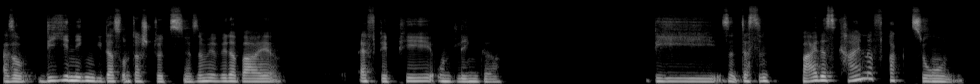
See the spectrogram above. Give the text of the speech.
also diejenigen, die das unterstützen, jetzt sind wir wieder bei FDP und Linke, die sind, das sind beides keine Fraktionen,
